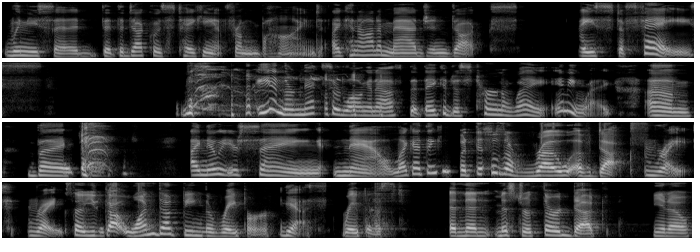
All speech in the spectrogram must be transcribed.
when you said that the duck was taking it from behind, I cannot imagine ducks face to face, and their necks are long enough that they could just turn away anyway. Um, but I know what you're saying now. Like I think, but this was a row of ducks right, right, so you've got one duck being the raper yes, rapist and then mr third duck you know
